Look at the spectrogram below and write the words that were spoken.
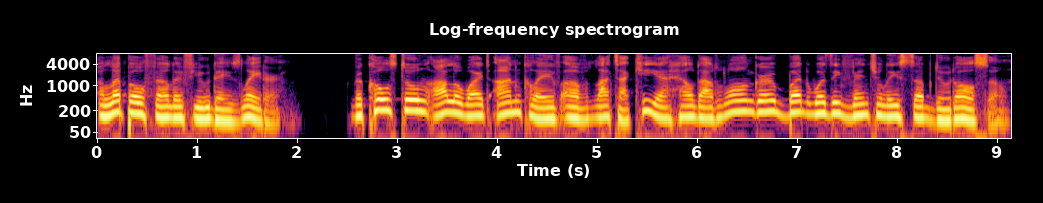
Aleppo fell a few days later. The coastal Alawite enclave of Latakia held out longer but was eventually subdued also.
